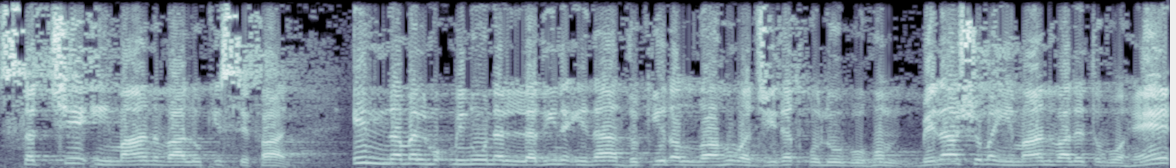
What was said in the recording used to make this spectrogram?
سچے ایمان والوں کی صفات۔ ان نمل مؤمنون الذين اذا ذكر الله وجلت قلوبهم بلا شبہ ایمان والے تو وہ ہیں،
